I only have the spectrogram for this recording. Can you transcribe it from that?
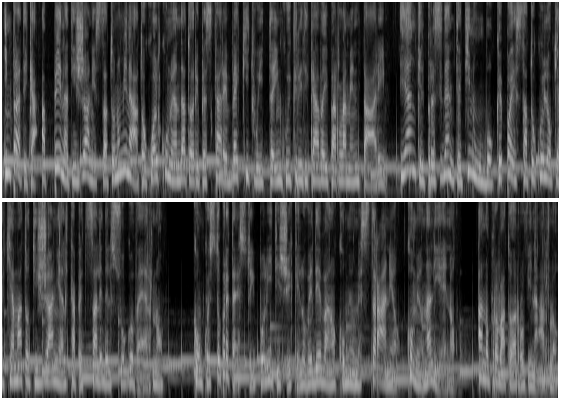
In pratica, appena Tijani è stato nominato, qualcuno è andato a ripescare vecchi tweet in cui criticava i parlamentari e anche il presidente Tinubu, che poi è stato quello che ha chiamato Tijani al capezzale del suo governo. Con questo pretesto i politici che lo vedevano come un estraneo, come un alieno, hanno provato a rovinarlo.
